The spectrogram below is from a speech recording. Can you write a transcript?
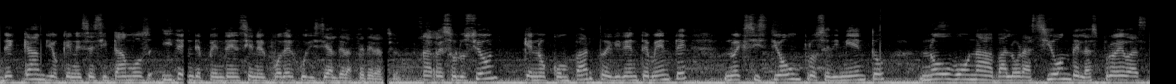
de cambio que necesitamos y de independencia en el Poder Judicial de la Federación. Una resolución que no comparto, evidentemente, no existió un procedimiento, no hubo una valoración de las pruebas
